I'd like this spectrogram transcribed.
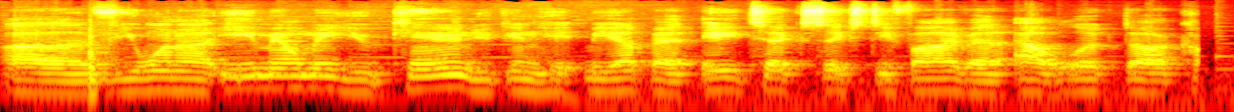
Uh, if you want to email me, you can. You can hit me up at atech65 at outlook.com.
